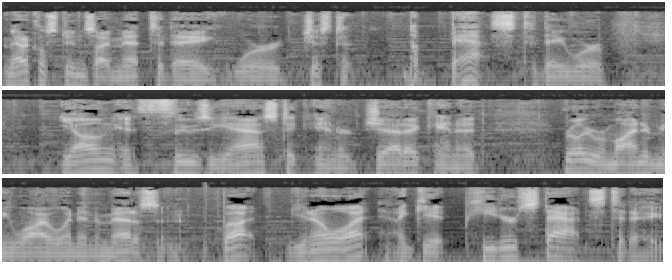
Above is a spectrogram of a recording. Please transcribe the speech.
medical students I met today were just the best. They were young, enthusiastic, energetic, and it really reminded me why I went into medicine. But you know what? I get Peter Staats today.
